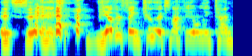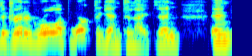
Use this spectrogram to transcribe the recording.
it's and it's the other thing too. It's not the only time the dreaded roll up worked again tonight. And and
